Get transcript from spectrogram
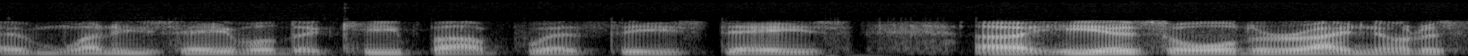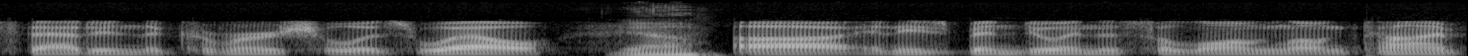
and what he's able to keep up with these days. Uh, he is older. I noticed that in the commercial as well. Yeah. Uh, and he's been doing this a long, long time.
